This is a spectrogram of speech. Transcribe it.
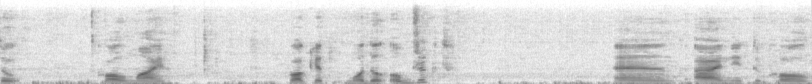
to call my bucket model object. And I need to call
